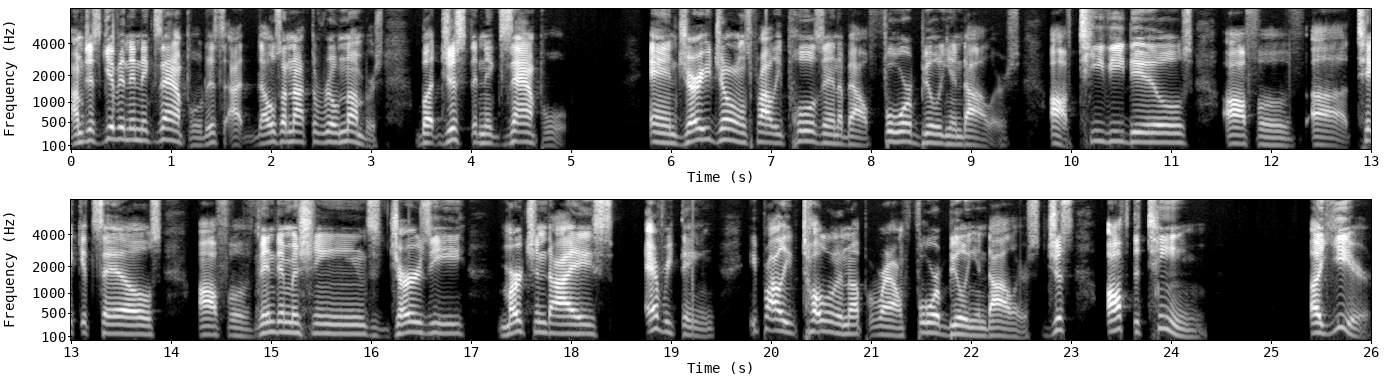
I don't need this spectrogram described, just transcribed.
I'm just giving an example. This I, those are not the real numbers, but just an example and Jerry Jones probably pulls in about four billion dollars off TV deals, off of uh, ticket sales, off of vending machines, jersey, merchandise, everything. He probably totaling up around four billion dollars just off the team a year,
